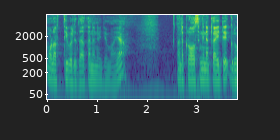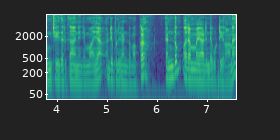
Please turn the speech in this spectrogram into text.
വളർത്തി വലുതാക്കാൻ അനുയോജ്യമായ നല്ല ക്രോസിങ്ങിനൊക്കെ ആയിട്ട് ഗ്രൂം ചെയ്തെടുക്കാൻ അനുയോജ്യമായ അടിപൊളി രണ്ട് മക്കൾ. രണ്ടും ഒരമ്മയാടിന്റെ കുട്ടികളാണ്.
